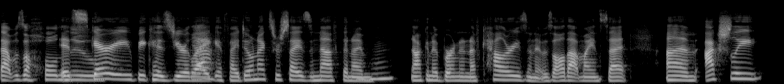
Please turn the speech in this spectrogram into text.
that was a whole It's new scary because you're like, if I don't exercise enough, then I'm Mhm. not going to burn enough calories and it was all that mindset um actually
